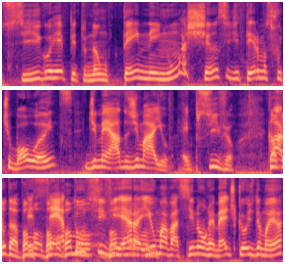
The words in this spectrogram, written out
sigo e repito, não tem nenhuma chance de termos futebol antes de meados de maio. É impossível. Claro, Duda, vamos- vamos- vamos- se vamos- vier aí uma vacina, um remédio que hoje de manhã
